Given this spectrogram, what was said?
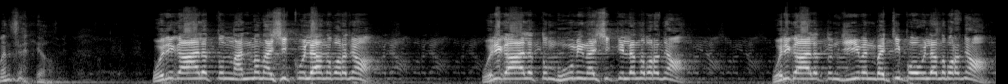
മനസ്സിലായോ? ഒരു കാലത്തും നന്മ നശിക്കൂല എന്ന് പറഞ്ഞോ? ഒരു കാലത്തും ഭൂമി നശിക്കില്ലെന്ന് പറഞ്ഞോ? ഒരു കാലത്തും ജീവൻ പറ്റിപ്പോവില്ല എന്ന് പറഞ്ഞോ?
